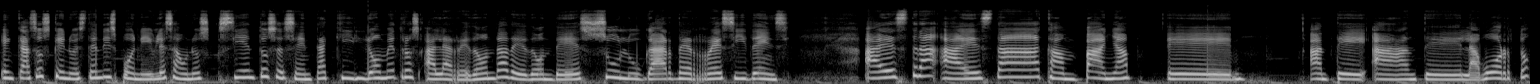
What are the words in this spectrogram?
en casos que no estén disponibles a unos 160 kilómetros a la redonda de donde es su lugar de residencia. A esta, campaña eh, ante, el aborto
